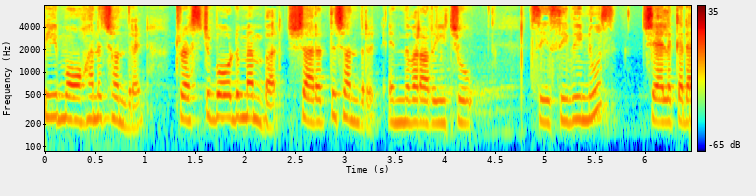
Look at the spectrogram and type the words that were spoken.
P Mohanachandran trust board member Sarath Chandran എന്നിവർ അറിയിച്ചു. C news Chelakkara.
